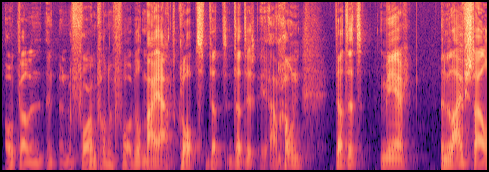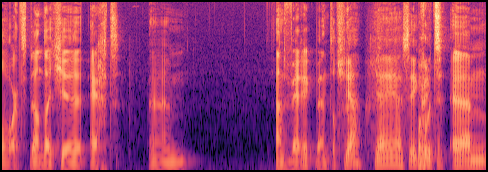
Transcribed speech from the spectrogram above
ook wel een, een, een vorm van een voorbeeld. Maar ja, het klopt. Dat, dat is ja, gewoon dat het meer een lifestyle wordt dan dat je echt ehm, aan het werk bent of zo. Ja, ja, ja, zeker. Maar goed, ehm,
